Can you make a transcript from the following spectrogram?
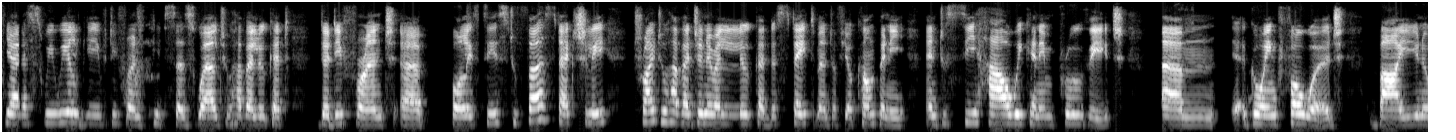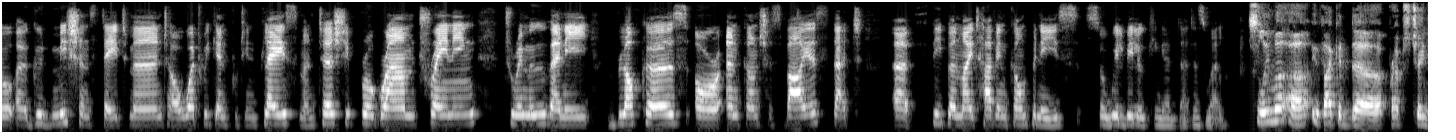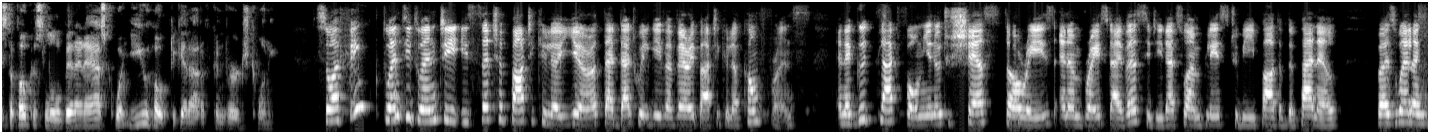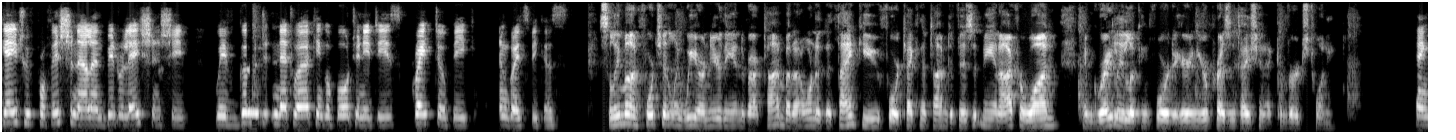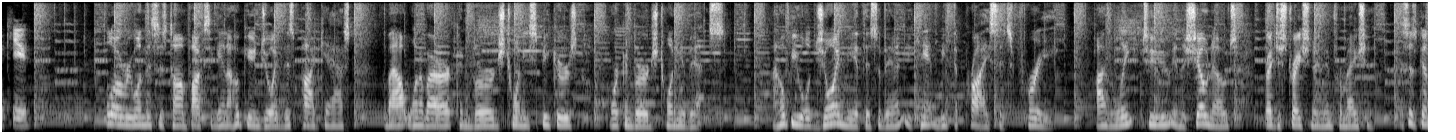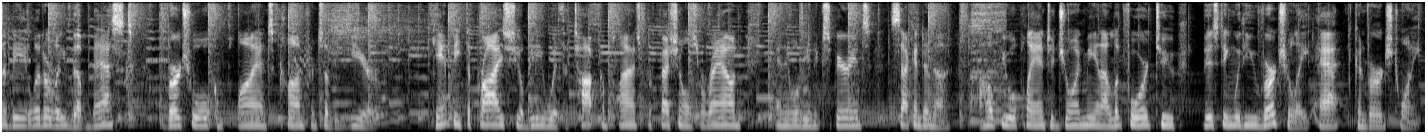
Yes, we will give different tips as well to have a look at the different uh, policies to first actually try to have a general look at the statement of your company and to see how we can improve it um, going forward by you know a good mission statement or what we can put in place mentorship program training to remove any blockers or unconscious bias that uh, people might have in companies. So we'll be looking at that as well. Salima, uh, if I could uh, perhaps change the focus a little bit and ask what you hope to get out of Converge 20. So I think 2020 is such a particular year that that will give a very particular conference and a good platform, you know, to share stories and embrace diversity. That's why I'm pleased to be part of the panel, but as well engage with professional and build relationship with good networking opportunities, great topic, and great speakers. Salima, unfortunately, we are near the end of our time, but I wanted to thank you for taking the time to visit me. And I, for one, am greatly looking forward to hearing your presentation at Converge 20. Thank you. Hello, everyone. This is Tom Fox again. I hope you enjoyed this podcast about one of our Converge 20 speakers or Converge 20 events. I hope you will join me at this event. You can't beat the price, it's free. I've linked to in the show notes registration and information. This is going to be literally the best virtual compliance conference of the year. Can't beat the price. You'll be with the top compliance professionals around, and it will be an experience second to none. I hope you will plan to join me, and I look forward to visiting with you virtually at Converge 20.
